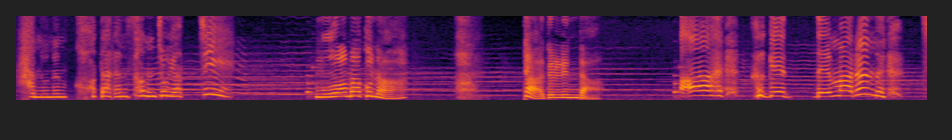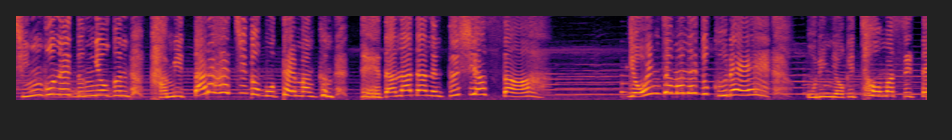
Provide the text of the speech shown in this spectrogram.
한우는 커다란 선조였지? 무엄하구나. 다 들린다. 그게 내 말은 진군의 능력은 감히 따라하지도 못할 만큼 대단하다는 뜻이었어. 여행자만 해도 그래. 우린 여기 처음 왔을 때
